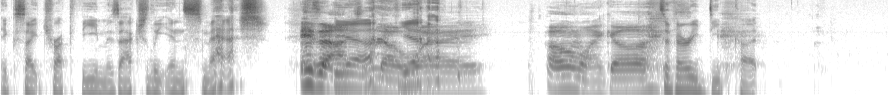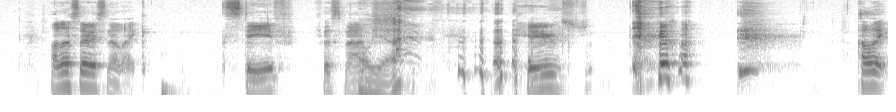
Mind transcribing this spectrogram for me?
Excite Truck theme is actually in Smash. Is it? Yeah, No yeah. way. Oh my god. It's a very deep cut. On a serious note, like Steve for Smash. Oh yeah. Who? I like.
